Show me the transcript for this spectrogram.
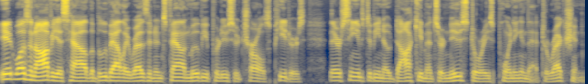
It wasn't obvious how the Blue Valley residents found movie producer Charles Peters. There seems to be no documents or news stories pointing in that direction.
